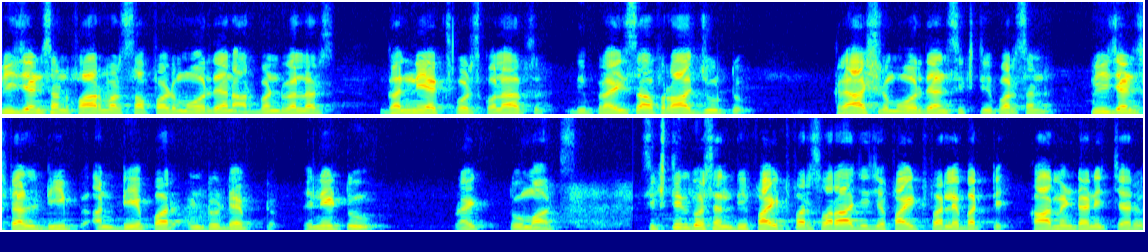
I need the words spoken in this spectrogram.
peasants and farmers suffered more than urban dwellers gunny exports collapse the price of to crashed more than 60%. Pigeons fell deep and deeper into debt. You ఎనీ to రైట్ టూ మార్క్స్ సిక్స్టీన్ క్వశ్చన్ ది ఫైట్ ఫర్ స్వరాజ్ ఈజ్ ఎ ఫైట్ ఫర్ లిబర్టీ కామెంట్ అని ఇచ్చారు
